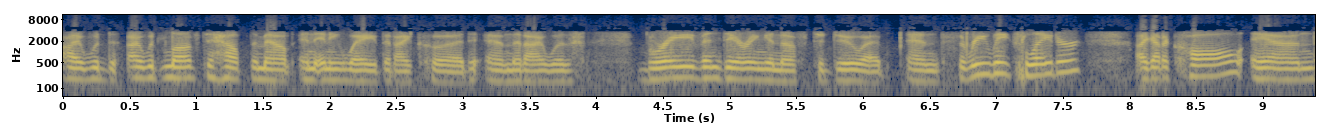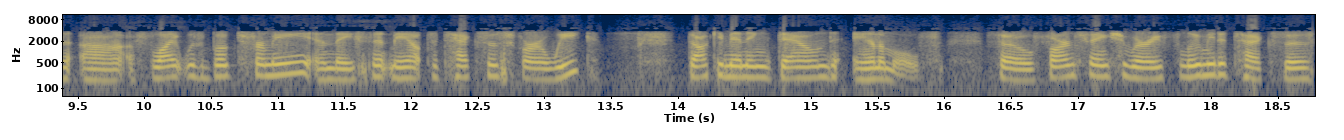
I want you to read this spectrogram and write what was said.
I would I would love to help them out in any way that I could and that I was brave and daring enough to do it. And three weeks later, I got a call, and uh, a flight was booked for me, and they sent me out to Texas for a week, documenting downed animals. So Farm Sanctuary flew me to Texas,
